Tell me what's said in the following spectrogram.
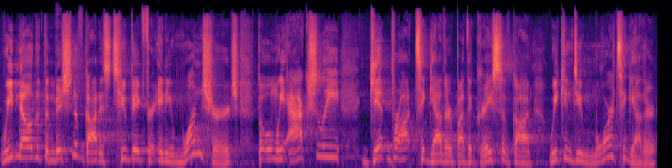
We know that the mission of God is too big for any one church, but when we actually get brought together by the grace of God, we can do more together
